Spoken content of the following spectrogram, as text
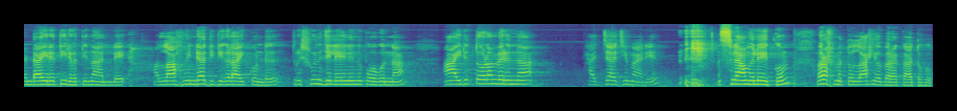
രണ്ടായിരത്തി ഇരുപത്തിനാലിലെ അള്ളാഹുവിന്റെ അതിഥികളായിക്കൊണ്ട് തൃശ്ശൂർ ജില്ലയിൽ നിന്ന് പോകുന്ന ആയിരത്തോളം വരുന്ന ഹജ്ജാജിമാർ അസ്ലാമലൈക്കും വറഹമത്തല്ലാഹി വബർക്കാത്തുഹു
